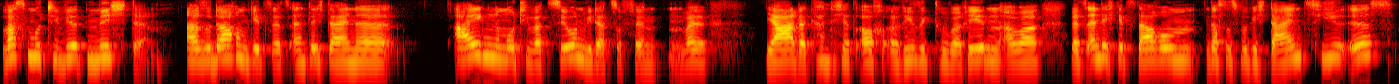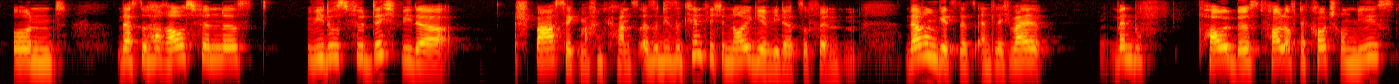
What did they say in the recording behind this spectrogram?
was motiviert mich denn? Also darum geht es letztendlich, deine eigene Motivation wiederzufinden. Weil ja, da könnte ich jetzt auch äh, riesig drüber reden, aber letztendlich geht es darum, dass es wirklich dein Ziel ist und dass du herausfindest, wie du es für dich wieder spaßig machen kannst. Also diese kindliche Neugier wiederzufinden. Darum geht es letztendlich, weil wenn du faul bist, faul auf der Couch rumliegst,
